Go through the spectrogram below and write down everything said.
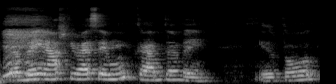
Também acho que vai ser muito caro também. Eu tô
